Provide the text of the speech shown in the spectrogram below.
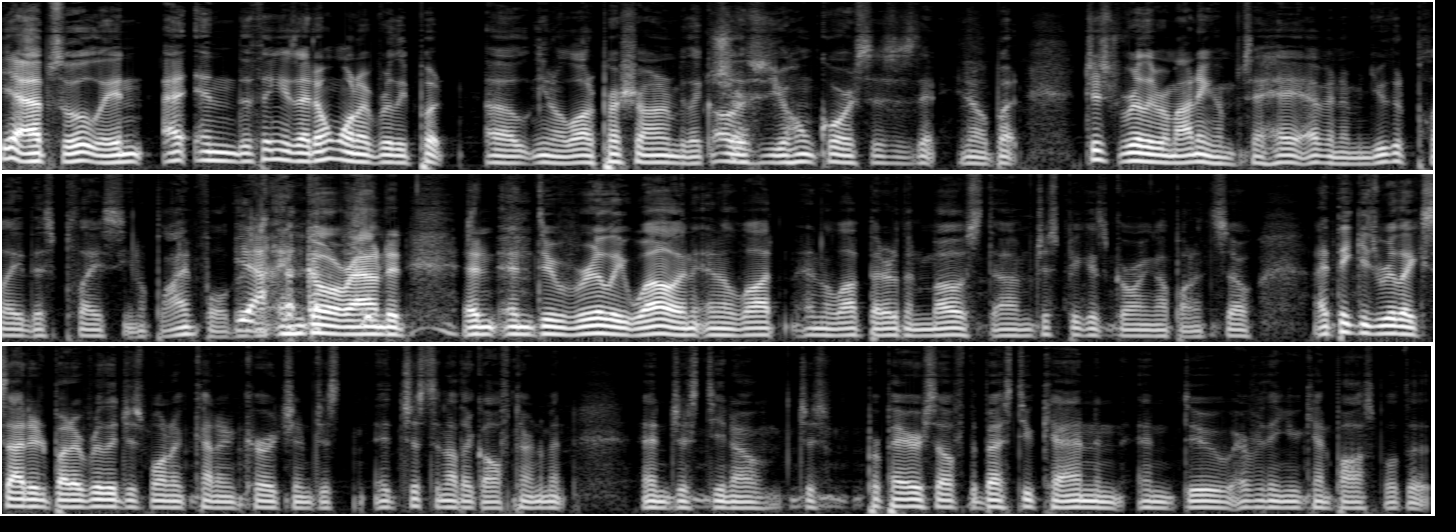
Yeah, absolutely. And and the thing is, I don't want to really put uh, you know a lot of pressure on him. Be like, oh, Sure. this is your home course. This is it. You know, but just really reminding him, say, hey, Evan, I mean, you could play this place, you know, blindfolded, Yeah. and go around and, and, and do really well and, and a lot and a lot better than most, um, just because growing up on it. So I think he's really excited, but I really just want to kind of encourage him. Just it's just another golf tournament, and just you know, just prepare yourself the best you can and, and do everything you can possible to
